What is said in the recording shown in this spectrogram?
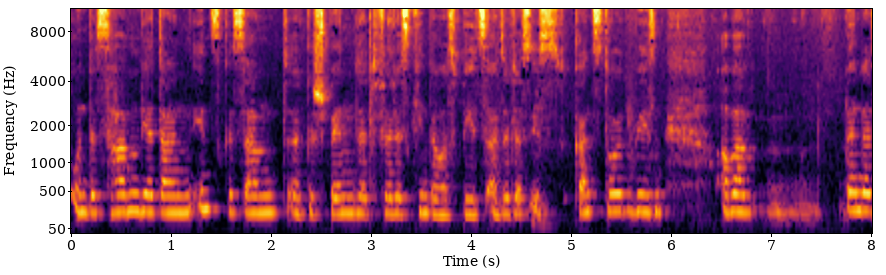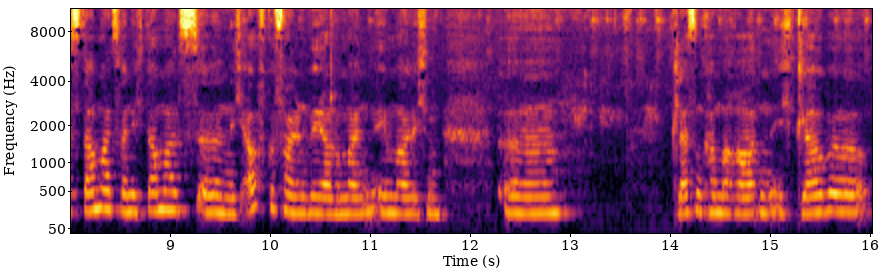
Und das haben wir dann insgesamt äh, gespendet für das Kinderhospiz. Also das ist ganz toll gewesen. Aber wenn das damals, wenn ich damals äh, nicht aufgefallen wäre, meinen ehemaligen äh, Klassenkameraden, ich glaube,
